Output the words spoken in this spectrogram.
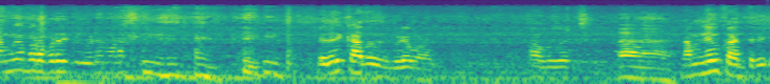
ನಮ್ಗೆ ಬರೋಬ್ಬರಿ ಐತಿ ವಿಡಿಯೋ ಮಾಡಕ್ಕೆ ಎದ್ರಿಗೆ ಕಾತದ ವಿಡಿಯೋ ಮಾಡಕ್ಕೆ ಹೌದು. ನಮ್ಮ ನೀವು ಕಾಣ್ತೀರಿ.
